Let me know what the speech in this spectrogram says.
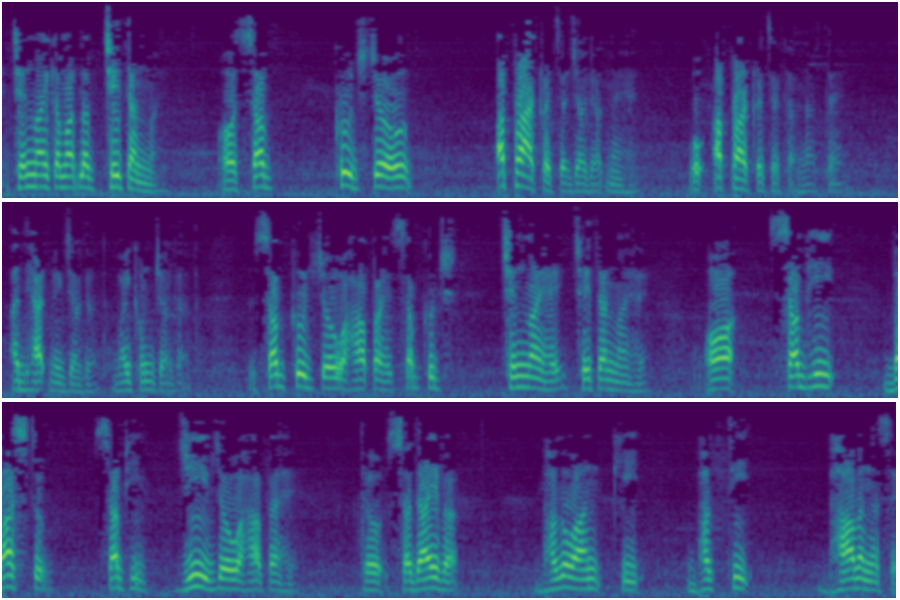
चिन्मय का मतलब चेतनमय। और सब कुछ जो अप्राकृत जगत में है, वो अप्राकृत कहलाते हैं। आध्यात्मिक जगत, वैकुंठ जगत, सब कुछ जो वहाँ पर है, सब कुछ चिन्मय है, चेतनमय है। और सभी वस्तु, सभी जीव जो वहाँ पर है तो सदैव भगवान की भक्ति भावना से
